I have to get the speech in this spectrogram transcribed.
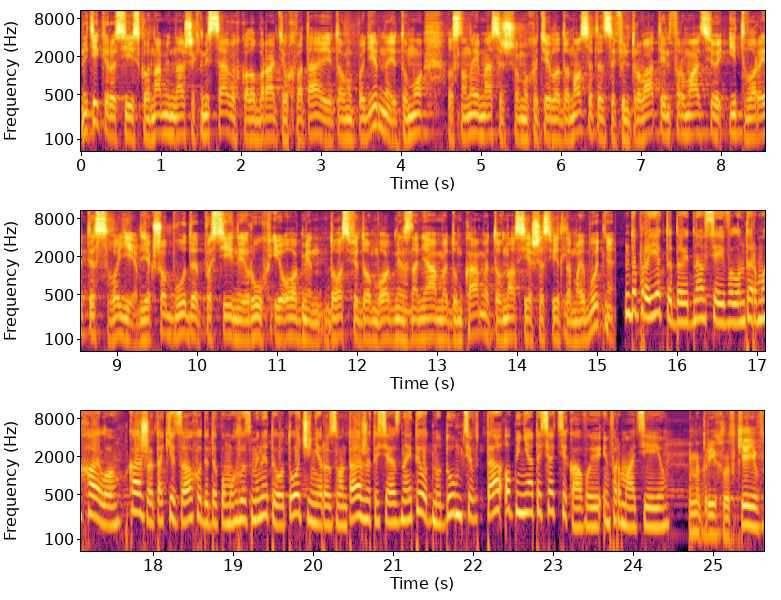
не тільки російського, нам і наших місцевих колаборантів хватає і тому подібне. І тому основний меседж, що ми хотіли доносити, це фільтрувати інформацію і творити своє. Якщо буде постійний рух і обмін досвідом, обмін знаннями, думками, то в нас є ще світле майбутнє. До проєкту доєднався і волонтер Михайло. Каже, такі заходи допомогли змінити оточення, розвантажитися, знайти однодумців та обмінятися цікавою інформацією. Ми приїхали в Київ,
